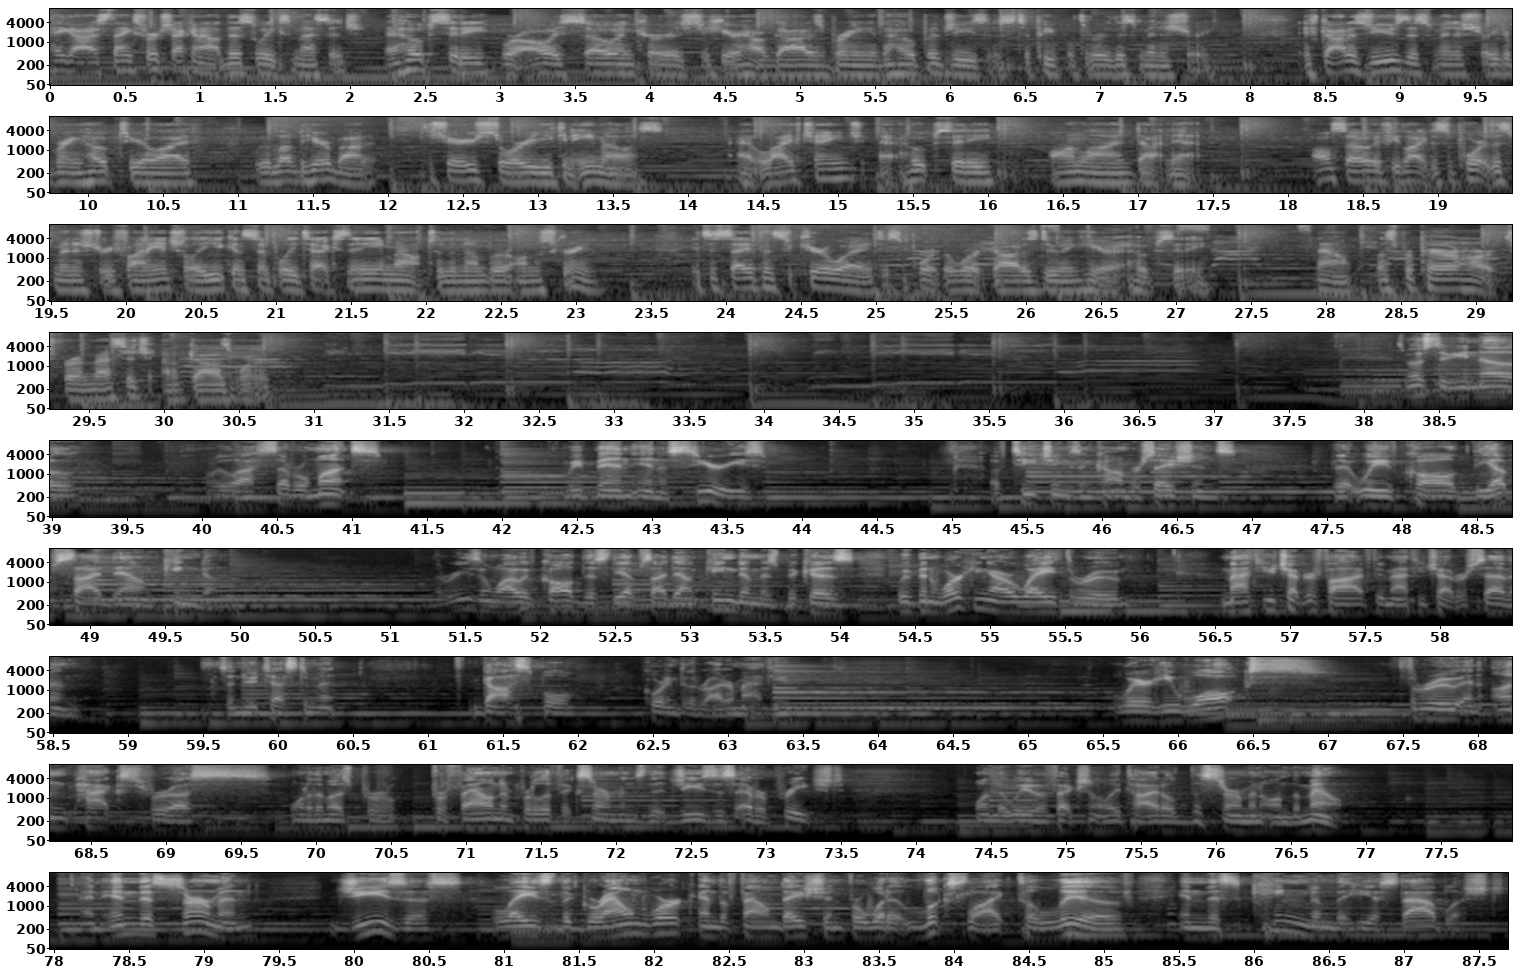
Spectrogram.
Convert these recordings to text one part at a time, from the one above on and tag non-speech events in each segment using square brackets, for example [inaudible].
Hey guys, thanks for checking out this week's message. At Hope City, we're always so encouraged to hear how God is bringing the hope of Jesus to people through this ministry. If God has used this ministry to bring hope to your life, we would love to hear about it. To share your story, you can email us at lifechange at hopecityonline.net. Also, if you'd like to support this ministry financially, you can simply text any amount to the number on the screen. It's a safe and secure way to support the work God is doing here at Hope City. Now, let's prepare our hearts for a message out of God's Word. As most of you know, over the last several months, we've been in a series of teachings and conversations that we've called the Upside Down Kingdom. The reason why we've called this the Upside Down Kingdom is because we've been working our way through Matthew chapter 5 through Matthew chapter 7. It's a New Testament gospel according to the writer Matthew, where he walks through and unpacks for us one of the most pro- profound and prolific sermons that Jesus ever preached, one that we've affectionately titled the Sermon on the Mount. And in this sermon, Jesus lays the groundwork and the foundation for what it looks like to live in this kingdom that he established.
